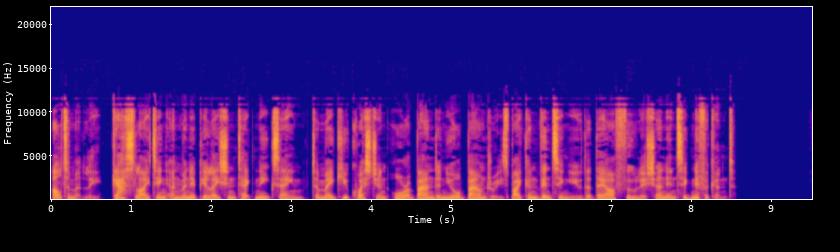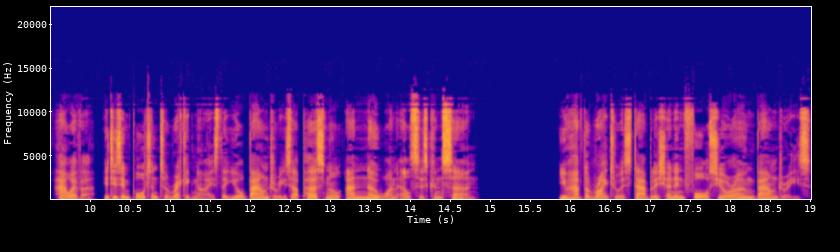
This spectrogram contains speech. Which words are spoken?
Ultimately, gaslighting and manipulation techniques aim to make you question or abandon your boundaries by convincing you that they are foolish and insignificant. However, it is important to recognize that your boundaries are personal and no one else's concern. You have the right to establish and enforce your own boundaries.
